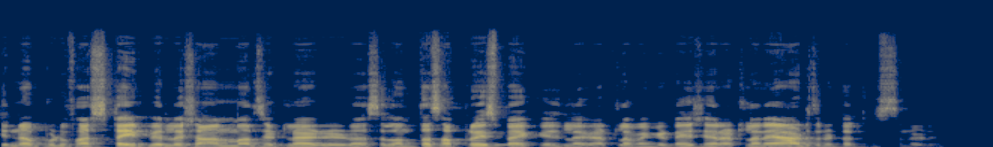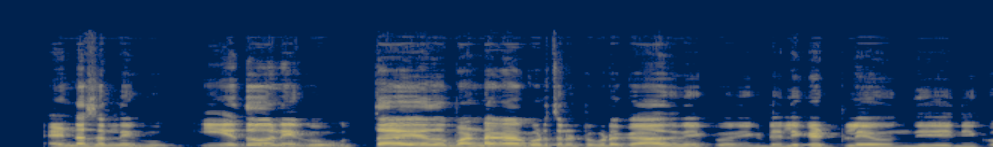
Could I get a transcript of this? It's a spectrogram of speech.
చిన్నప్పుడు ఫస్ట్ ఐపీఎల్‌లో షాన్ మార్చ్ ఎట్లా ఆడాడో అసలు అంత సర్ప్రైజ్ ప్యాకేజ్ లాగా అట్లా వెంకటేష్ అట్లానే ఆడుతున్నట్టు అనిపిస్తున్నాడు. అండ్ అసలు నీకు ఏదో నీకు ఉత్త ఏదో బండగా కొడుతున్నట్టు కూడా కాదు నీకు. నీకు డెలికేట్ ప్లే ఉంది. నీకు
